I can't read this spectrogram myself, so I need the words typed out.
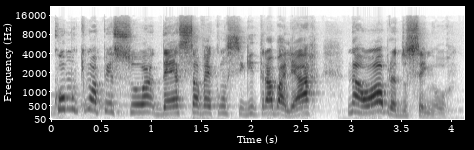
como que uma pessoa dessa vai conseguir trabalhar na obra do Senhor?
